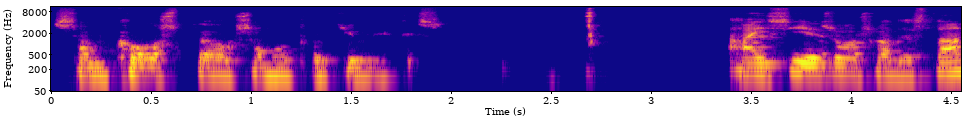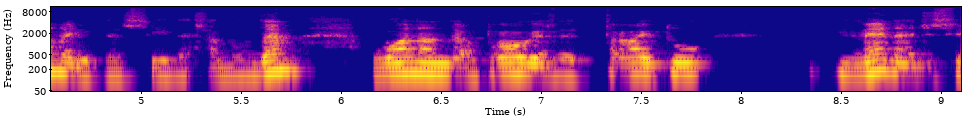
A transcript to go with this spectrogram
some cost or some opportunities. IEC is also the standard, you can see that some of them. One under progress that try to manage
